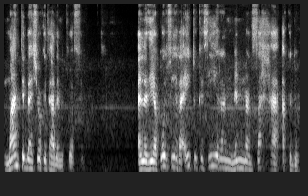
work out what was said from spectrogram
ما انتبه شو وقت هذا متوفي. الذي يقول فيه رأيت كثيرا ممن صح عقده.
